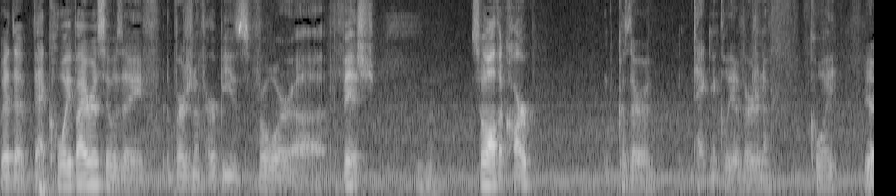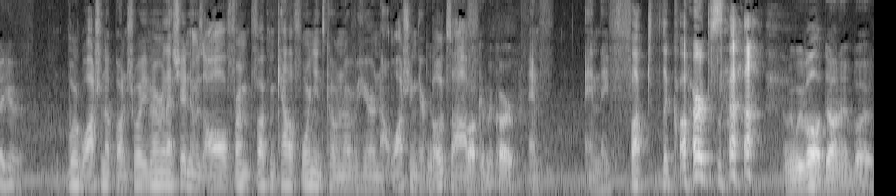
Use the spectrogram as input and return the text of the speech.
We had the that koi virus. It was a f- version of herpes for uh, fish. So all the carp, because they're technically a version of koi, yeah, I get it. were washing up on shore. You remember that shit? And it was all from fucking Californians coming over here and not washing their And boats off, Fucking the carp. and f- and they fucked the carps. I mean, we've all done it, but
